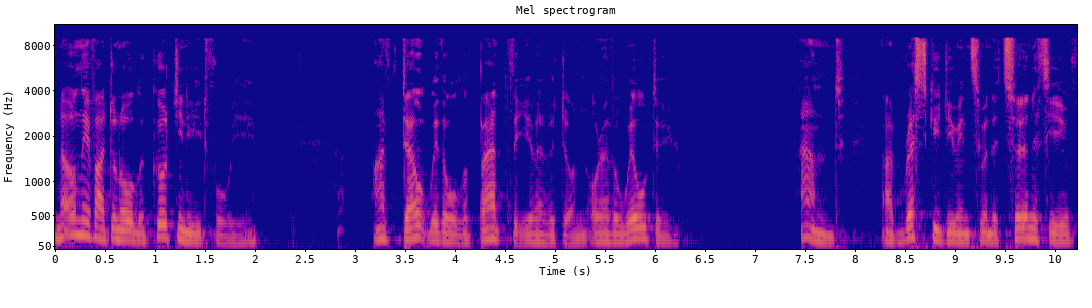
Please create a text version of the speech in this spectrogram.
Not only have I done all the good you need for you, I've dealt with all the bad that you've ever done or ever will do. And I've rescued you into an eternity of,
